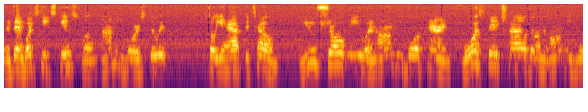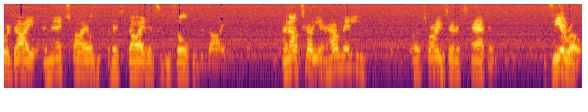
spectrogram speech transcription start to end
And then what's the excuse? Well, omnivores do it, so you have to tell them. You show me when an omnivore parent forced their child on an omnivore diet and that child has died as a result of the diet. And I'll tell you how many uh, times that it's happened. Zero.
